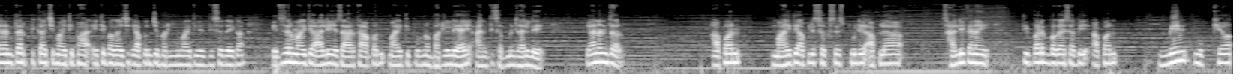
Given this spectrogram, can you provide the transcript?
त्यानंतर पिकाची माहिती पहा. येथे बघायची की आपण जी भरलेली माहिती दिसत आहे का? येथे जर माहिती आली याचा अर्थ आपण माहिती पूर्ण भरलेली आहे आणि ती सबमिट झालेली आहे. यानंतर आपण माहिती आपली सक्सेसफुली आपल्या झाली का नाही ती परत बघायसाठी आपण मेन मुख्य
